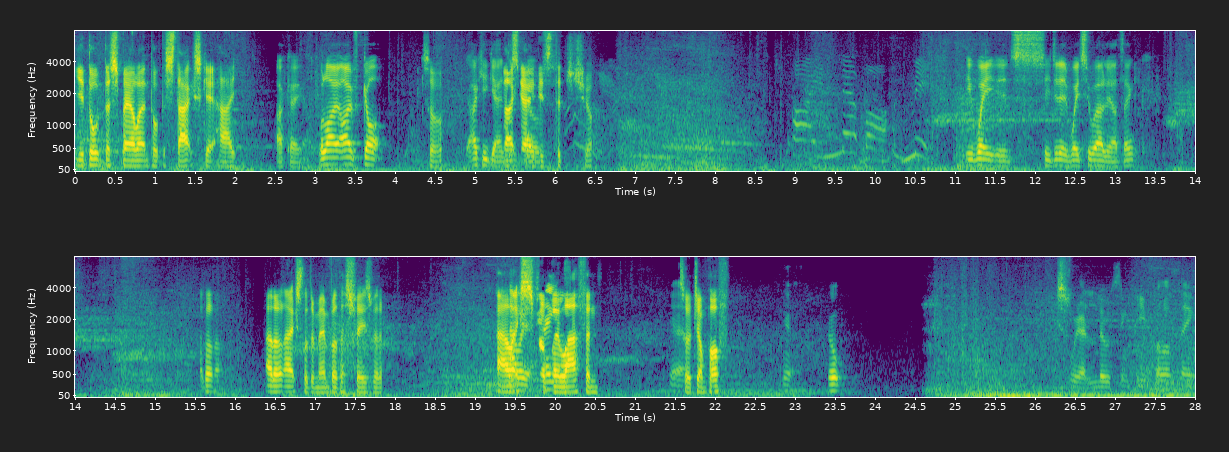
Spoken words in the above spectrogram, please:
you don't dispel it until the stacks get high. Okay. Well, I, I've got. So I keep getting that guy dispelled. needs to jump. I never miss. He waited. He did it way too early, I think. I don't know. I don't actually remember this phase with oh, it. Alex is probably Right. laughing, Yeah. so jump off. Yeah. Cool. we are losing people, I think.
